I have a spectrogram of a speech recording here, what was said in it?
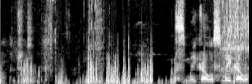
О, тут щось. Смикало, смикало.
